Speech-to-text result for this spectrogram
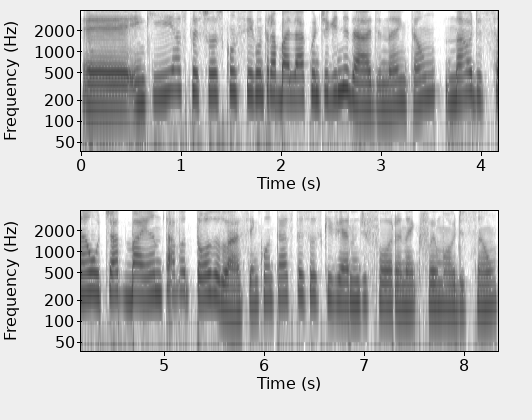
é, em que as pessoas consigam trabalhar com dignidade, né? Então, na audição, o teatro baiano estava todo lá, sem contar as pessoas que vieram de fora, né? Que foi uma audição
